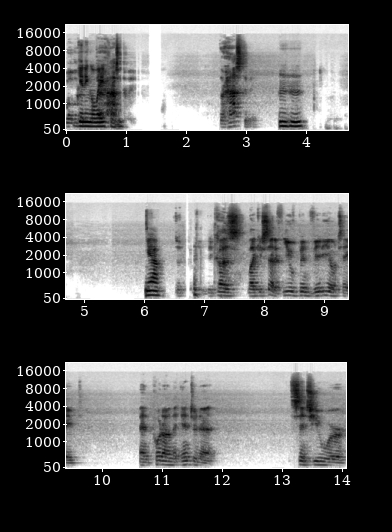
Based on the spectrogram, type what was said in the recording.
well, there, getting away there from. There has to be. Mm-hmm. Yeah. Because, like you said, if you've been videotaped and put on the internet since you were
